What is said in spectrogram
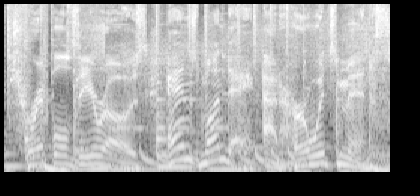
Triple Zeros. Ends Monday at Hurwitz Mintz.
